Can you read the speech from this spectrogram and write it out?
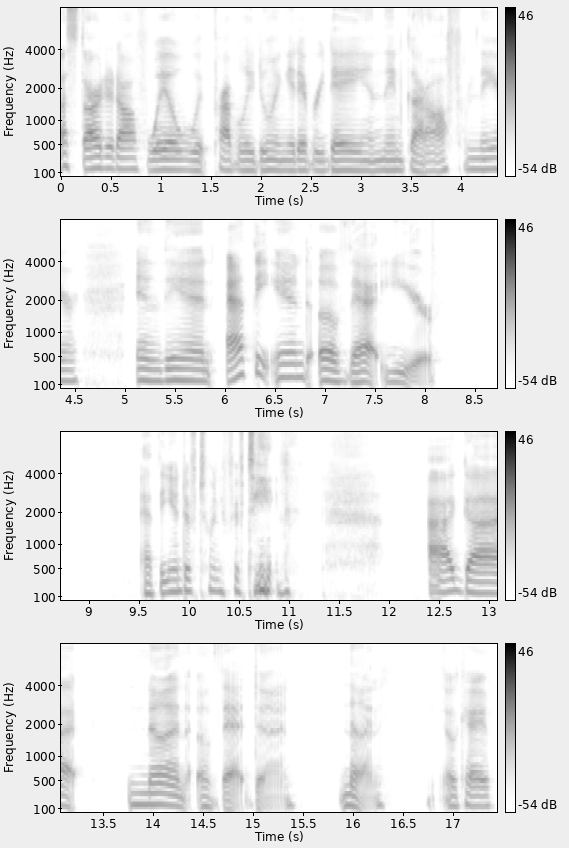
I started off well with probably doing it every day and then got off from there. And then at the end of that year, at the end of 2015, I got none of that done. None. Okay.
